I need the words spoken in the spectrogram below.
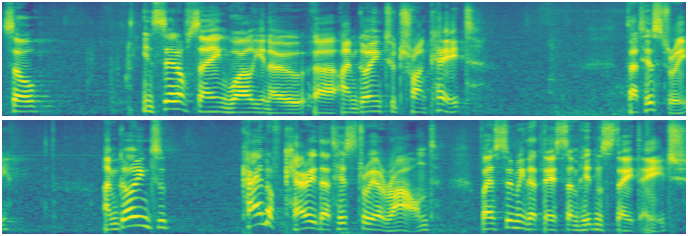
So instead of saying, well, you know, uh, I'm going to truncate that history, I'm going to kind of carry that history around by assuming that there's some hidden state h.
